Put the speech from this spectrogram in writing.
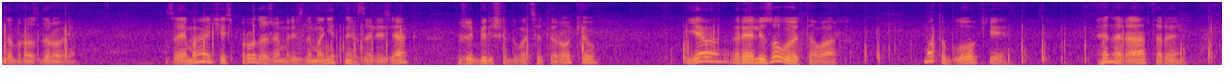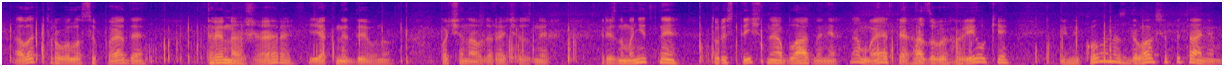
Доброго здоров'я. Займаючись продажем різноманітних залізяк вже більше 20 років, я реалізовую товар: мотоблоки, генератори, електровелосипеди, тренажери, як не дивно. Починав, до речі, з них різноманітне туристичне обладнання, намети, газові горілки і ніколи не здавався питанням:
